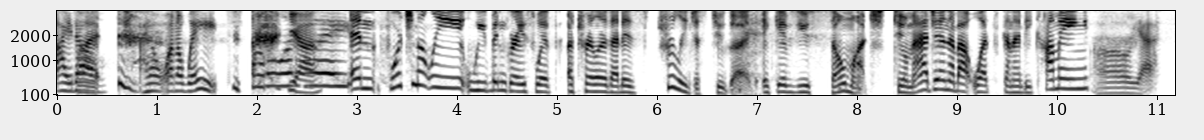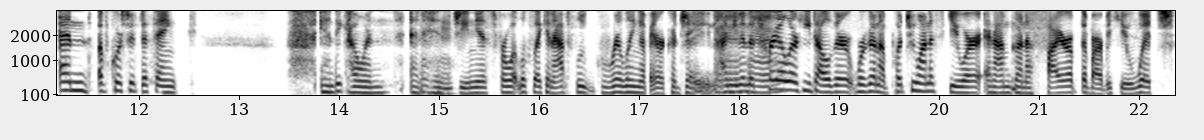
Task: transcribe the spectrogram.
I know. I don't want to wait. I don't want to Yeah. wait. And fortunately, we've been graced with a trailer that is truly just too good. It gives you so much to imagine about what's going to be coming. oh yes. And of course, we have to thank Andy Cohen and his genius for what looks like an absolute grilling of Erika Jayne. I mean, in the Mhm. trailer, he tells her, We're going to put you on a skewer and I'm going to fire up the barbecue, which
